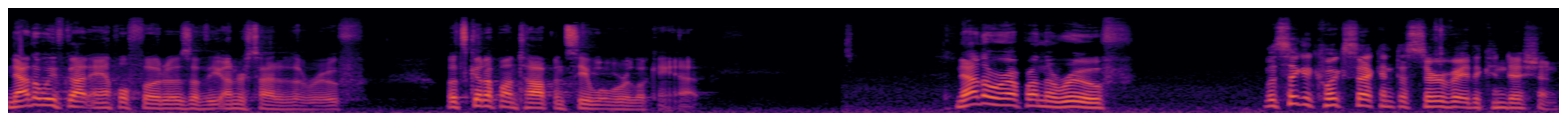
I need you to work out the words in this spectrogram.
Now that we've got ample photos of the underside of the roof, let's get up on top and see what we're looking at. Now that we're up on the roof, let's take a quick second to survey the condition.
